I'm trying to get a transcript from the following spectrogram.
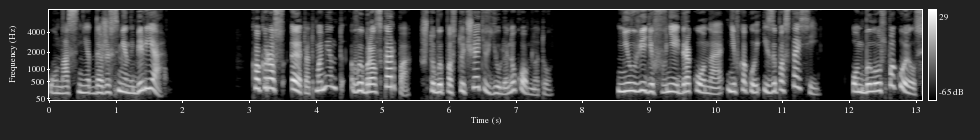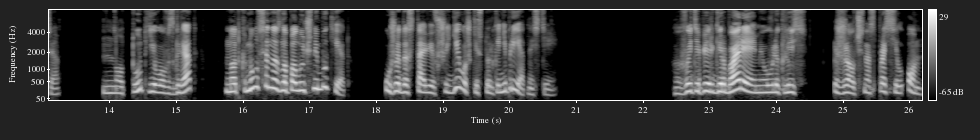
«У нас нет даже смены белья». Как раз этот момент выбрал Скарпа, чтобы постучать в Юлину комнату. Не увидев в ней дракона ни в какой из ипостасей, он было успокоился. Но тут его взгляд наткнулся на злополучный букет, уже доставивший девушке столько неприятностей. «Вы теперь гербариями увлеклись?» — жалчно спросил он.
